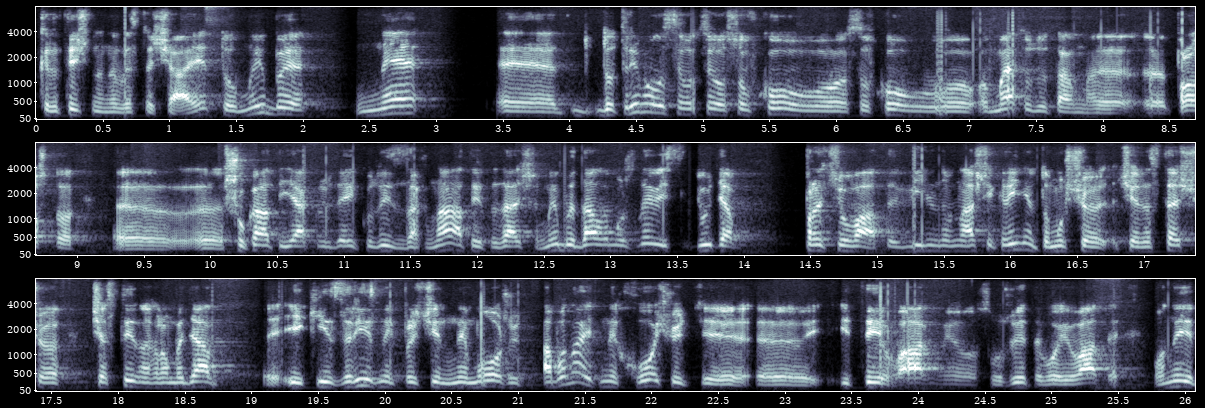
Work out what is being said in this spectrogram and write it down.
критично не вистачає, то ми би не дотрималися оцього совкового совкового методу, там е, е, просто е, е, шукати, як людей кудись загнати і так далі. Ми би дали можливість людям працювати вільно в нашій країні, тому що через те, що частина громадян, е, які з різних причин не можуть або навіть не хочуть е, е, іти в армію, служити, воювати, вони.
